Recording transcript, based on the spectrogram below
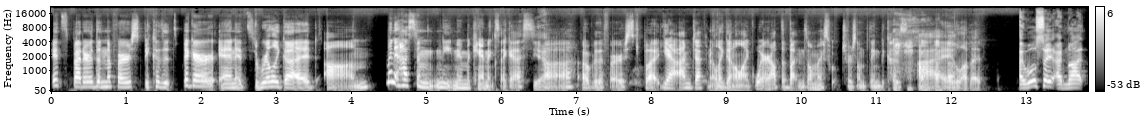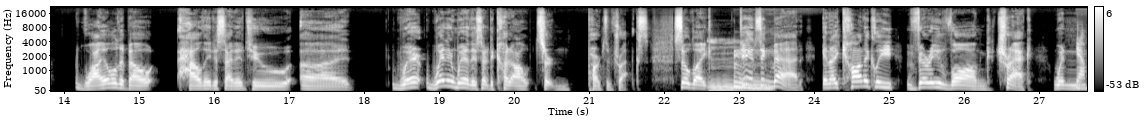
it's better than the first because it's bigger and it's really good. Um, I mean, it has some neat new mechanics, I guess, Yeah. uh, over the first. But yeah, I'm definitely gonna like wear out the buttons on my Switch or something because I love it. I will say I'm not wild about how they decided to uh where when and where they started to cut out certain parts of tracks. So like Mm. Dancing Mad, an iconically very long track when Yeah.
